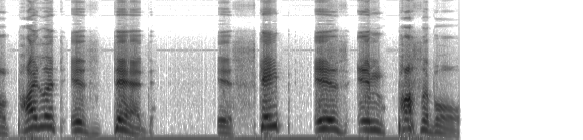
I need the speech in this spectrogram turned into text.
The pilot is dead. Escape is impossible.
